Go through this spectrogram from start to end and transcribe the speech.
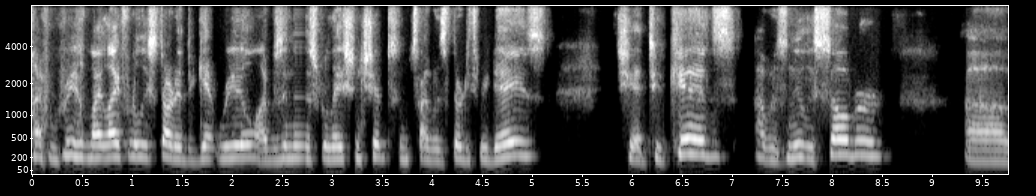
I real, my life really started to get real. I was in this relationship since I was 33 days. She had two kids. I was newly sober. Uh,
